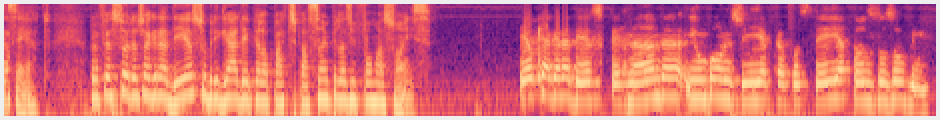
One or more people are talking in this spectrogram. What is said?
Tá certo. Professora, eu já agradeço, obrigada aí pela participação e pelas informações. Eu que agradeço, Fernanda, e um bom dia para você e a todos os ouvintes.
